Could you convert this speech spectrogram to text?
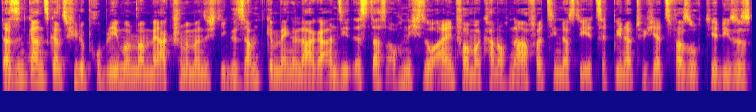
da sind ganz, ganz viele Probleme und man merkt schon, wenn man sich die Gesamtgemengelage ansieht, ist das auch nicht so einfach. Man kann auch nachvollziehen, dass die EZB natürlich jetzt versucht, hier dieses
